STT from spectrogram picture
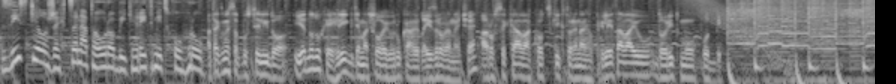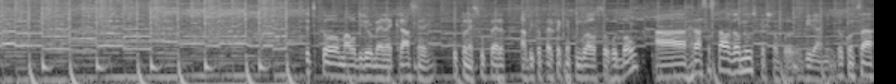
zistil, že chce na to urobiť rytmickú hru. A tak sme sa pustili do jednoduchej hry, kde má človek v rukách laserové meče a rozsekáva kocky, ktoré na neho prilietávajú do rytmu hudby. Všetko malo byť urobené krásne, úplne super, aby to perfektne fungovalo s tou hudbou. A hra sa stala veľmi úspešnou po vydaní. Dokonca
